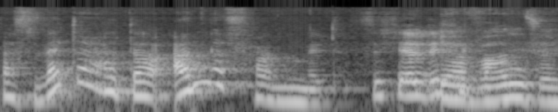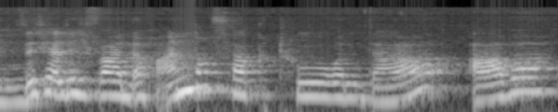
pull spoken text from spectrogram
das Wetter hat da angefangen mit. Sicherlich, ja, Wahnsinn. Sicherlich waren auch andere Faktoren da, aber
